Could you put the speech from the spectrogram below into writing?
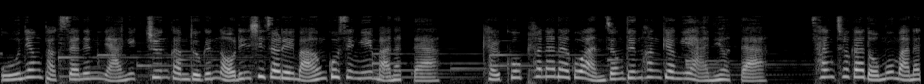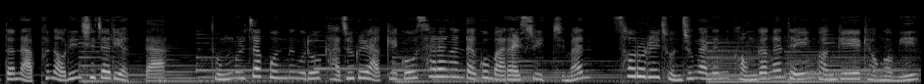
오은영 박사는 양익준 감독은 어린 시절에 마음고생이 많았다. 결코 편안하고 안정된 환경이 아니었다. 상처가 너무 많았던 아픈 어린 시절이었다. 동물적 본능으로 가족을 아끼고 사랑한다고 말할 수 있지만 서로를 존중하는 건강한 대인 관계의 경험이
